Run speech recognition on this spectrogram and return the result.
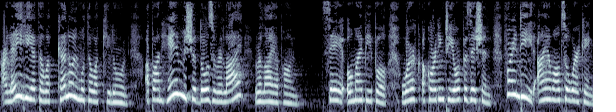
عَلَيْهِ يَتَوَكَّلُ الْمُتَوَكِّلُونَ Upon Him should those who rely, rely upon. Say, O my people, work according to your position. For indeed, I am also working.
